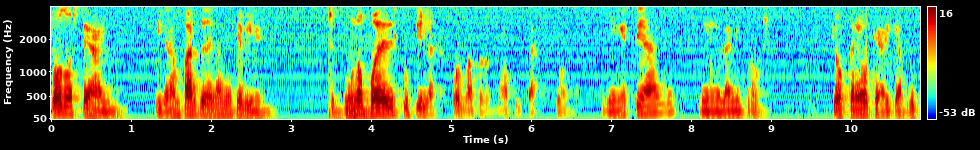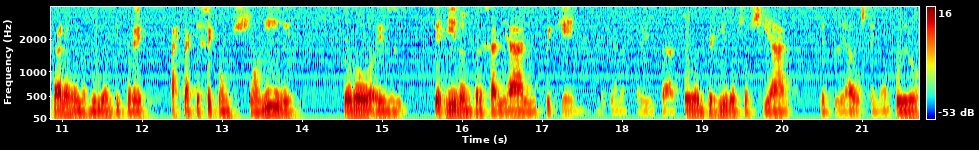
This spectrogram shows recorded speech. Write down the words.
todo este año y gran parte del año que viene. Uno puede discutir la reforma, pero no aplicar reforma, ni en este año ni en el año próximo. Yo creo que hay que aplicar en el 2023 hasta que se consolide todo el tejido empresarial, pequeño, mediana empresa, todo el tejido social, empleados que no han podido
